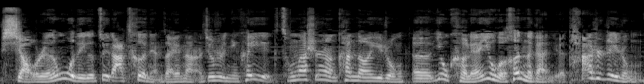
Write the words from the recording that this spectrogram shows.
小人物的一个最大特点在于哪儿？就是你可以从他身上看到一种呃又可怜又可恨的感觉。他是这种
